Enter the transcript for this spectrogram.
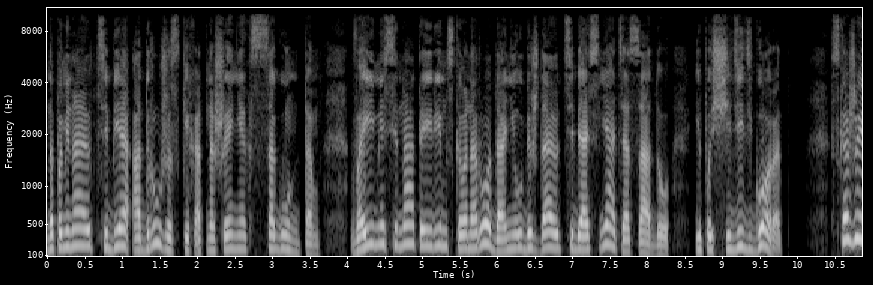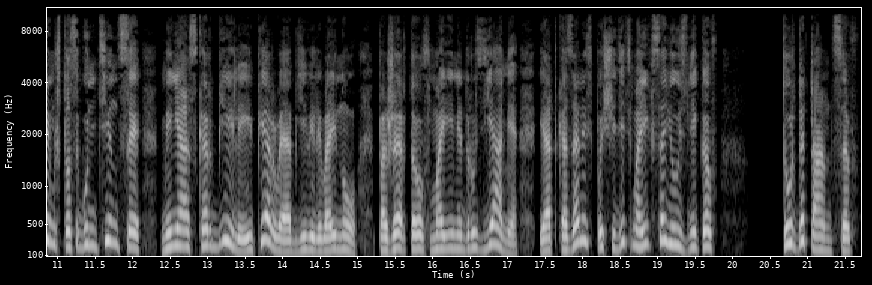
напоминают тебе о дружеских отношениях с Сагунтом. Во имя Сената и римского народа они убеждают тебя снять осаду и пощадить город. Скажи им, что сагунтинцы меня оскорбили и первые объявили войну, пожертвовав моими друзьями, и отказались пощадить моих союзников, турдетанцев.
